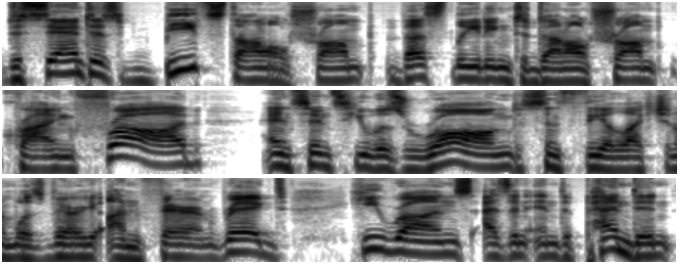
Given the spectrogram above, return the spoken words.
DeSantis beats Donald Trump, thus leading to Donald Trump crying fraud and since he was wronged, since the election was very unfair and rigged, he runs as an independent,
